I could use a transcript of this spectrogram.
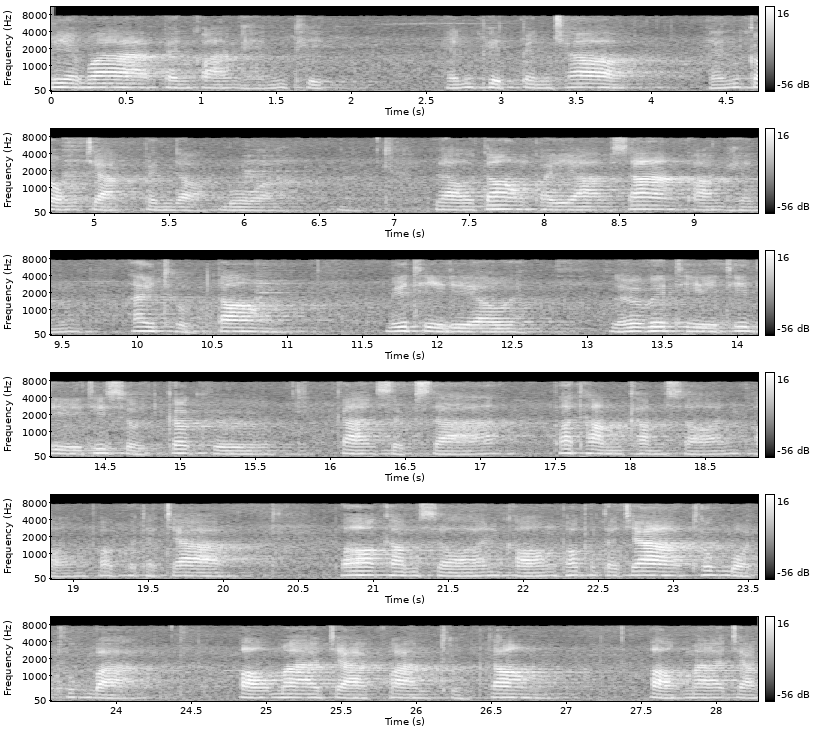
เรียกว่าเป็นความเห็นผิด เห็นผิดเป็นชอบ เห็นกงจักเป็นดอกบัว เราต้องพยายามสร้างความเห็นให้ถูกต้อง วิธีเดียว หรือวิธีที่ดีที่สุดก็คือ การศึกษาพระธรรมคำสอนของพระพุทธเจ้า เพราะคำสอนของพระพุทธเจ้าทุกบททุกบาทออกมาจากความถูกต้อง ออกมาจาก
